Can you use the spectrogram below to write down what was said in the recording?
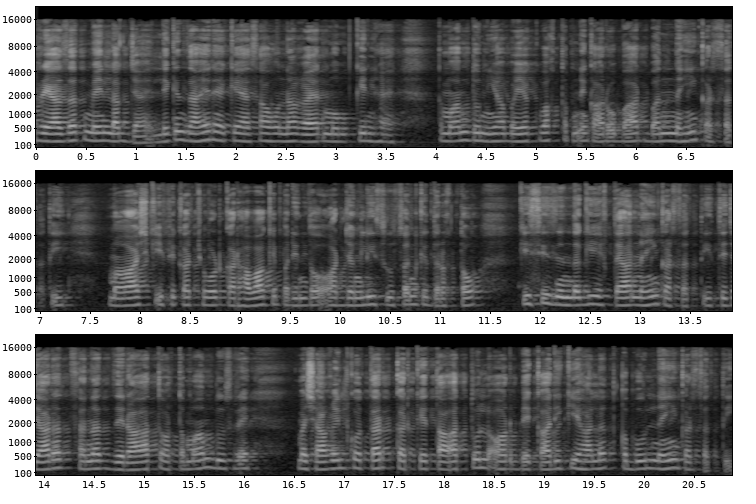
ریاضت میں لگ جائے لیکن ظاہر ہے کہ ایسا ہونا غیر ممکن ہے۔ تمام دنیا بیک وقت اپنے کاروبار بند نہیں کر سکتی۔ معاش کی فکر چھوڑ کر ہوا کے پرندوں اور جنگلی سوسن کے درختوں کسی زندگی اختیار نہیں کر سکتی۔ تجارت، صنعت، زراعت اور تمام دوسرے مشاغل کو ترک کر کے تعطل اور بیکاری کی حالت قبول نہیں کر سکتی۔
